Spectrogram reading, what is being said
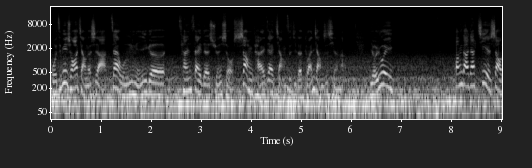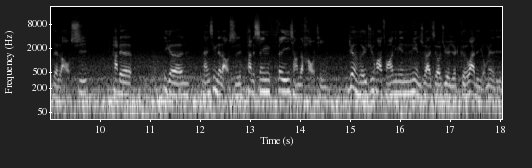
我这边所要讲的是啊，在我们每一个参赛的选手上台在讲自己的短讲之前呢、有一位帮大家介绍的老师，他的一个男性的老师，他的声音非常的好听，任何一句话从他那边念出来之后，就会觉得格外的有魅力。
